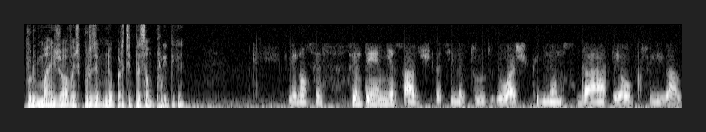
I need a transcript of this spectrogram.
por mais jovens, por exemplo, na participação política? Eu não sei se sentem ameaçados. Acima de tudo, eu acho que não se dá é a oportunidade.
